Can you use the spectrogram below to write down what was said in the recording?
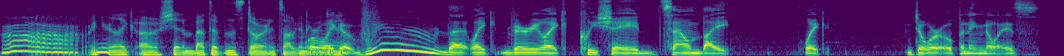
and you're like, oh shit, I'm about to open this door and it's all gonna or go like down. a that like very like cliched soundbite like door opening noise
